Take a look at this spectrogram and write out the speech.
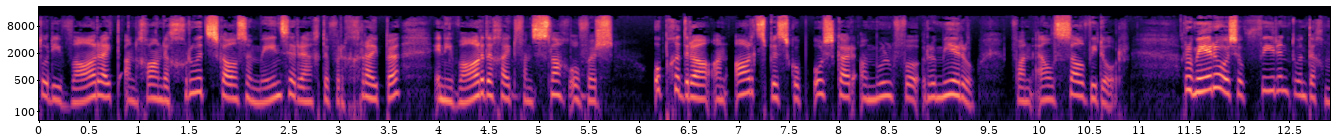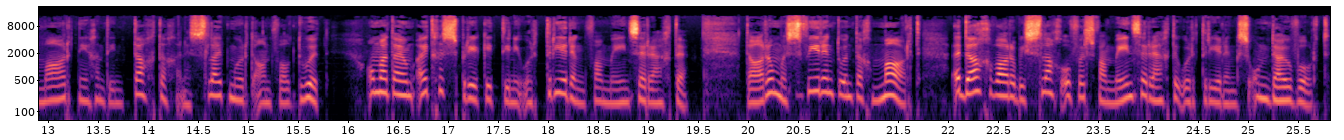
tot die waarheid aangaande grootskaalse menseregte vergrype en die waardigheid van slagoffers opgedra aan aartsbiskop Oscar Amulfo Romero van El Salvador. Romero is op 24 Maart 1980 in 'n sluipmoordaanval dood omdat hy hom uitgespreek het teen die oortreding van menseregte. Daarom is 24 Maart 'n dag waarop die slagoffers van menseregte oortredings onthou word.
